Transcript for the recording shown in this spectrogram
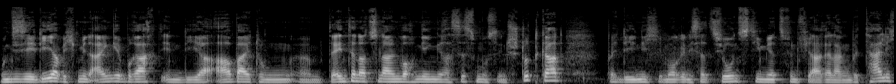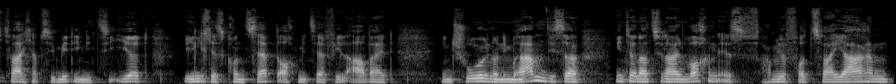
Und diese Idee habe ich mit eingebracht in die Erarbeitung ähm, der Internationalen Wochen gegen Rassismus in Stuttgart, bei denen ich im Organisationsteam jetzt fünf Jahre lang beteiligt war. Ich habe sie mit initiiert, ähnliches Konzept, auch mit sehr viel Arbeit in Schulen. Und im Rahmen dieser internationalen Wochen ist, haben wir vor zwei Jahren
